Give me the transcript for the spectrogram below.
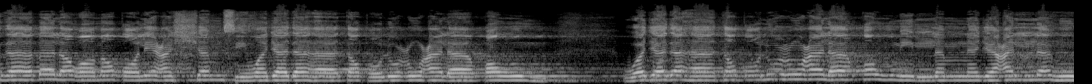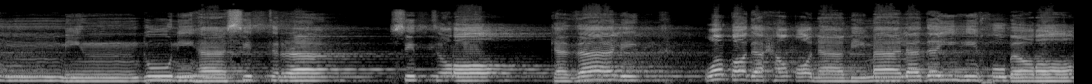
إذا بلغ مطلع الشمس وجدها تطلع على قوم وجدها تطلع على قوم لم نجعل لهم من دونها سترا سترا. كذلك وقد حطنا بما لديه خبرا.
